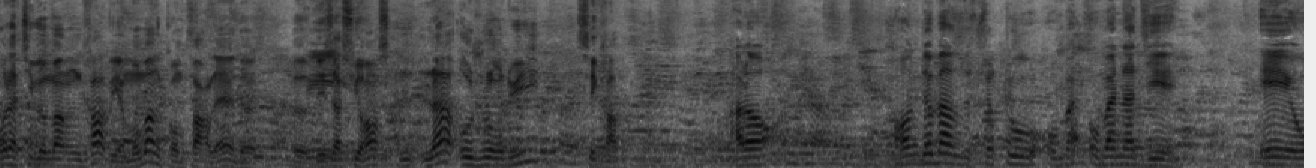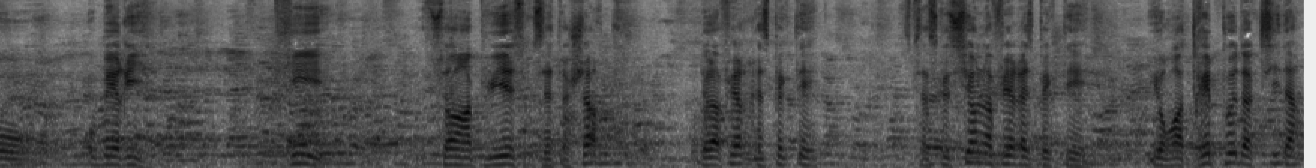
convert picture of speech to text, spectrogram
relativement grave. Il y a un moment qu'on parle hein, euh, des assurances. Là, aujourd'hui, c'est grave. Alors, on demande surtout aux, aux manadiers et aux, aux mairies qui sont appuyés sur cette charte de la faire respecter. Parce que si on la fait respecter, il y aura très peu d'accidents.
